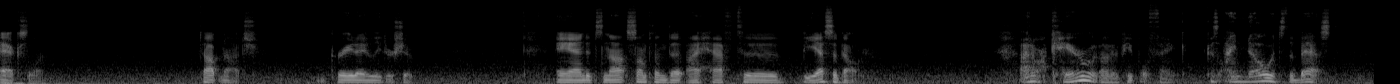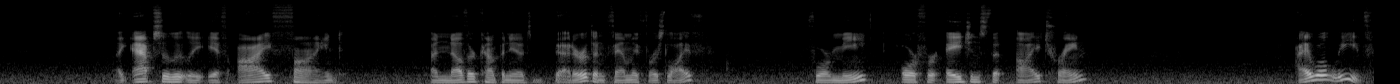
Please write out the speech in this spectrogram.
excellent, top notch, grade A leadership. And it's not something that I have to BS about. I don't care what other people think because I know it's the best. Like, absolutely, if I find another company that's better than Family First Life for me or for agents that I train, I will leave.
